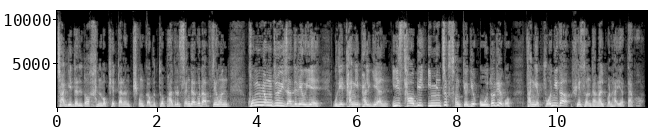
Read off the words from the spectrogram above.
자기들도 한몫했다는 평가부터 받을 생각을 앞세운 공명주의자들에 의해 우리 당이 발기한 이 사업의 인민적 성격이 오도되고 당의 권위가 훼손당할 뻔하였다고.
